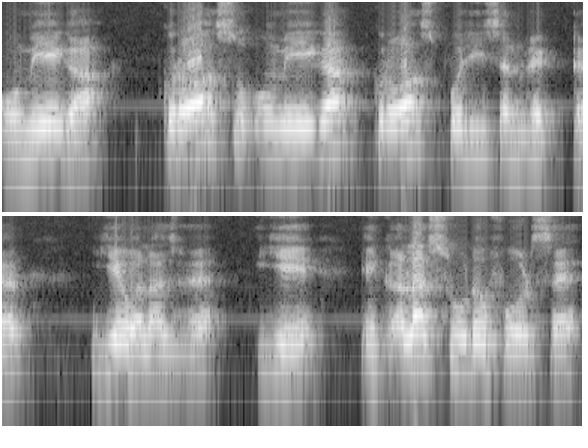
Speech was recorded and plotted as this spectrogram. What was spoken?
omega cross omega cross position vector ये वाला जो है, ये एक अलग सूडो फोर्स है,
